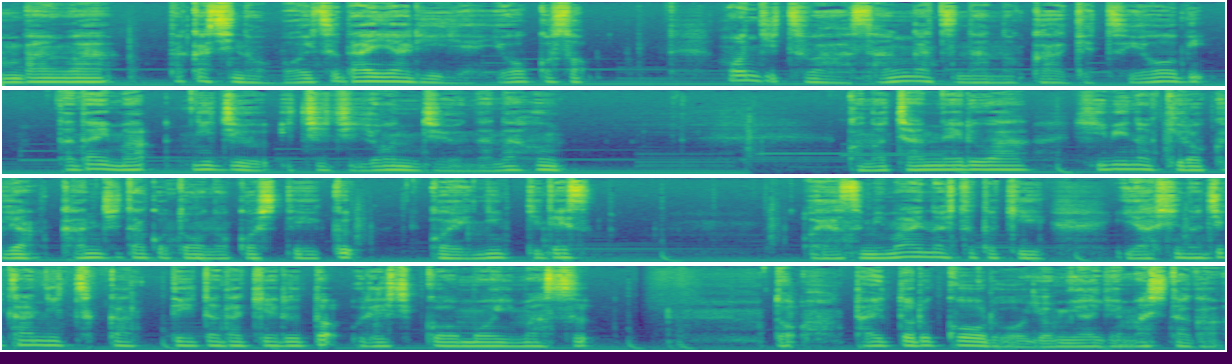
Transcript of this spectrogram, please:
こんばんは。たかしのボイスダイアリーへようこそ。本日は3月7日月曜日。ただいま21時47分。このチャンネルは日々の記録や感じたことを残していく声日記です。お休み前のひととき、癒しの時間に使っていただけると嬉しく思います。とタイトルコールを読み上げましたが、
